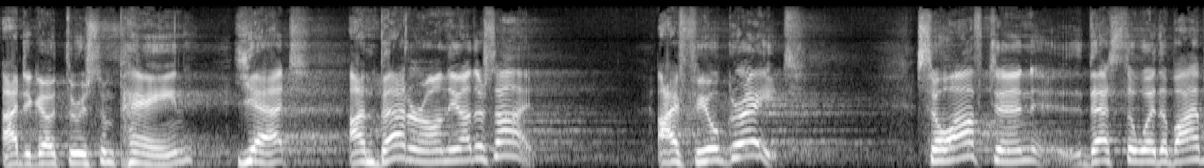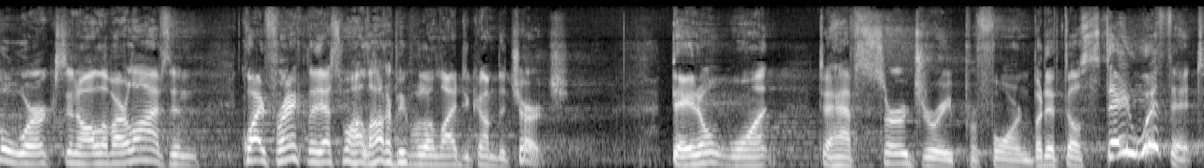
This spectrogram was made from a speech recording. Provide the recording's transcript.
I had to go through some pain yet I'm better on the other side. I feel great. So often, that's the way the Bible works in all of our lives. And quite frankly, that's why a lot of people don't like to come to church. They don't want to have surgery performed. But if they'll stay with it,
